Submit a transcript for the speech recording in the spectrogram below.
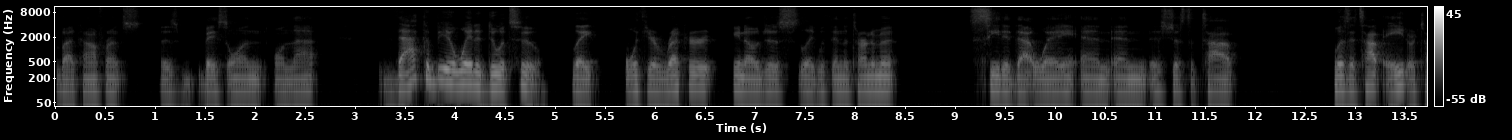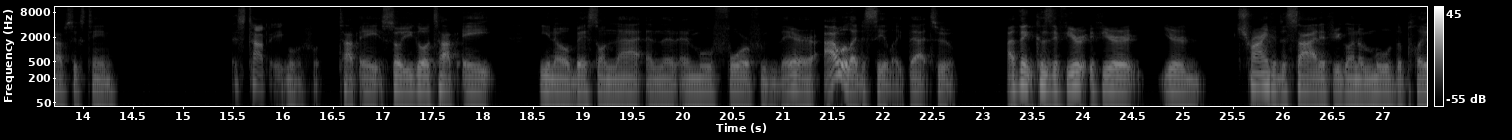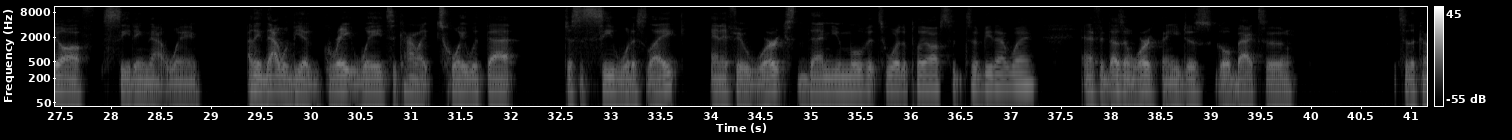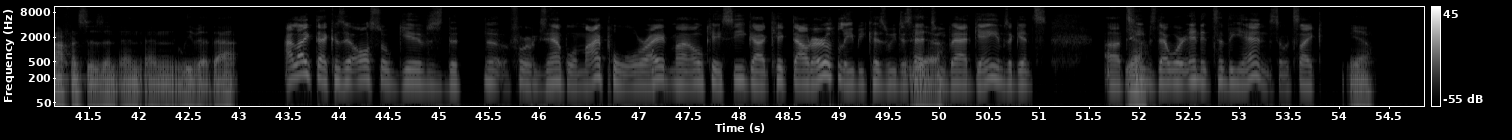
by conference is based on on that. That could be a way to do it too. Like with your record, you know, just like within the tournament, seated that way, and and it's just the top. Was it top eight or top sixteen? It's top eight. Top eight. So you go top eight, you know, based on that, and then and move forward from there. I would like to see it like that too. I think because if you're if you're you're trying to decide if you're going to move the playoff seating that way, I think that would be a great way to kind of like toy with that, just to see what it's like and if it works then you move it toward the playoffs to, to be that way and if it doesn't work then you just go back to to the conferences and and, and leave it at that I like that because it also gives the the for example in my pool, right? My OKC got kicked out early because we just had Yeah. two bad games against uh Yeah. teams that were in it to the end. So it's like Yeah.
